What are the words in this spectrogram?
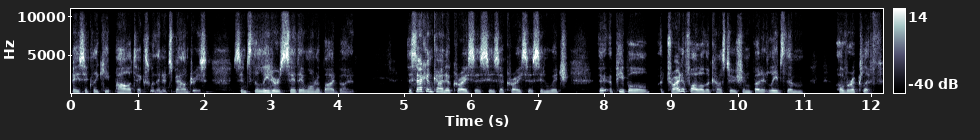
basically keep politics within its boundaries, since the leaders say they won't abide by it. The second kind of crisis is a crisis in which the people try to follow the Constitution, but it leads them over a cliff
